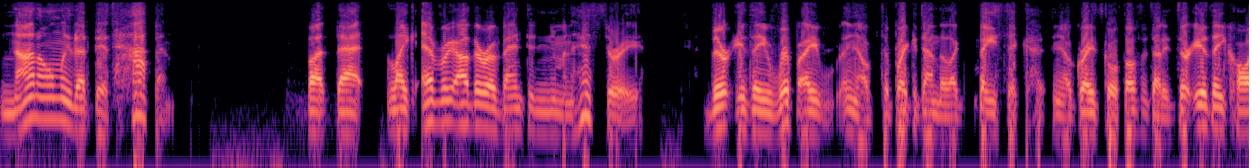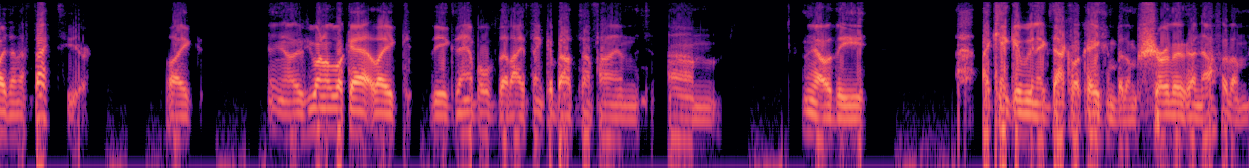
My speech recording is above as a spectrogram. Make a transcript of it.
not only that this happened, but that like every other event in human history, there is a rip a you know to break it down to like basic you know grade school social studies there is a cause and effect here. Like you know if you want to look at like the examples that i think about sometimes um you know the i can't give you an exact location but i'm sure there's enough of them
